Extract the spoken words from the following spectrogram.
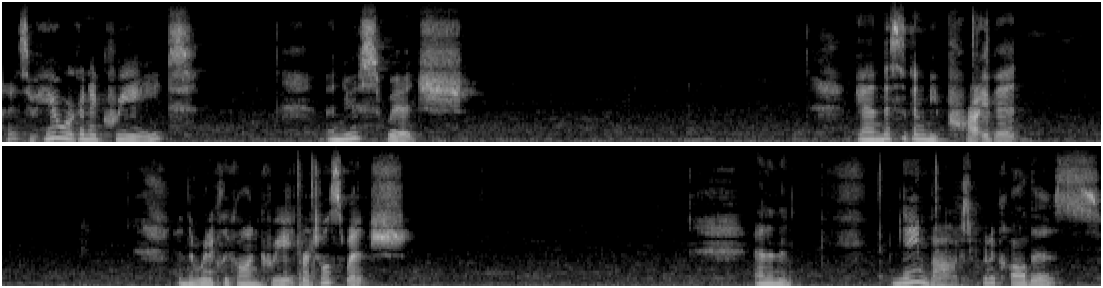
Alright, so here we're going to create a new switch And this is going to be private. And then we're going to click on Create Virtual Switch. And in the name box, we're going to call this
